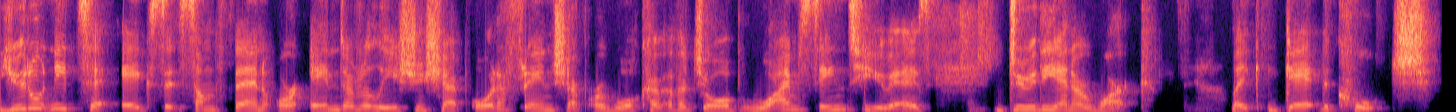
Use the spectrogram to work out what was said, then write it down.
you don't need to exit something or end a relationship or a friendship or walk out of a job. What I'm saying to you is do the inner work, like get the coach,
